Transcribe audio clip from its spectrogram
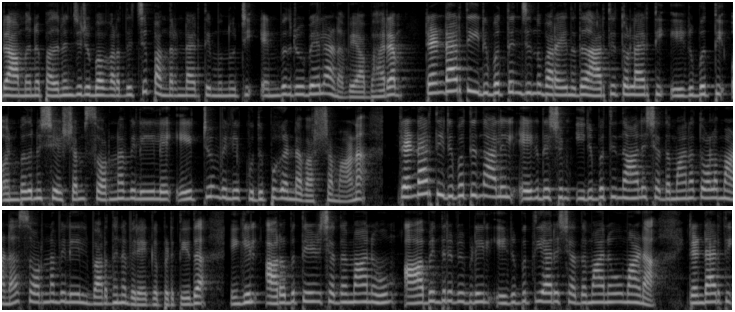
ഗ്രാമിന് പതിനഞ്ച് രൂപ വർദ്ധിച്ച് പന്ത്രണ്ടായിരത്തി മുന്നൂറ്റി എൺപത് രൂപയിലാണ് വ്യാപാരം. രണ്ടായിരത്തി ഇരുപത്തിയഞ്ച് എന്ന് പറയുന്നത് ആയിരത്തി തൊള്ളായിരത്തി എഴുപത്തി ഒൻപതിനു ശേഷം സ്വർണവിലയിലെ ഏറ്റവും വലിയ കുതിപ്പ് കണ്ട വർഷമാണ്. രണ്ടായിരത്തി ഇരുപത്തിനാലിൽ ഏകദേശം ഇരുപത്തിനാല് ശതമാനത്തോളമാണ് സ്വർണവിലയിൽ വർധനവ് രേഖപ്പെടുത്തിയത്. എങ്കിൽ അറുപത്തിയേഴ് ശതമാനവും ആഭ്യന്തര വിപണിയിൽ എഴുപത്തിയാറ് ശതമാനവുമാണ് രണ്ടായിരത്തി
